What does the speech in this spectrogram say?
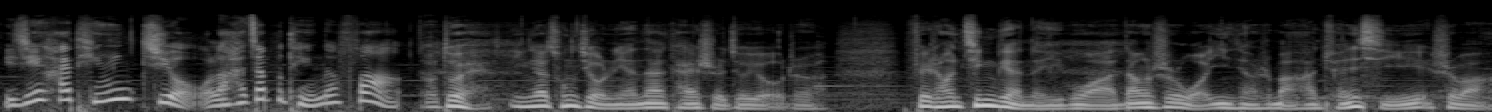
已经还挺久了，还在不停的放。呃，对，应该从九十年代开始就有着非常经典的一部啊。当时我印象是《满汉全席》，是吧？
